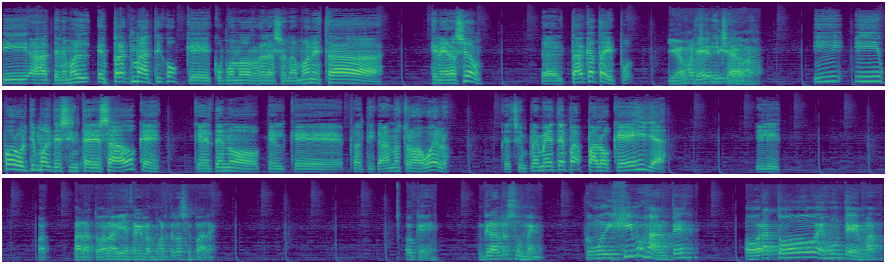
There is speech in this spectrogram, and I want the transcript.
Y ajá, tenemos el, el pragmático, que como nos relacionamos en esta generación, o sea, el tacata y, Lleva machete y y te chao. va. y, y por último el desinteresado, que, que es el, de no, que el que practicaban nuestros abuelos, que simplemente para lo que es y ya. Y listo. Pa- para toda la vida hasta que la muerte los separe. Ok, un gran resumen. Como dijimos antes, ahora todo es un tema.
